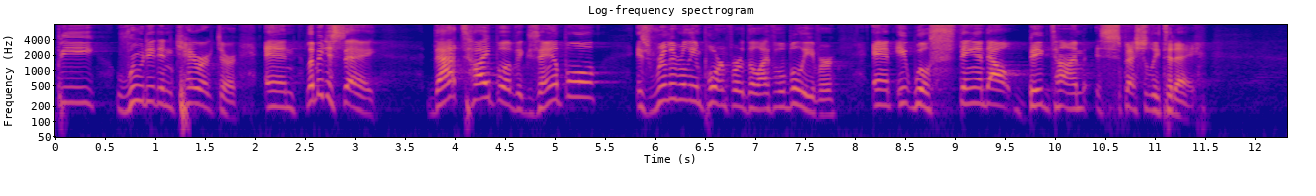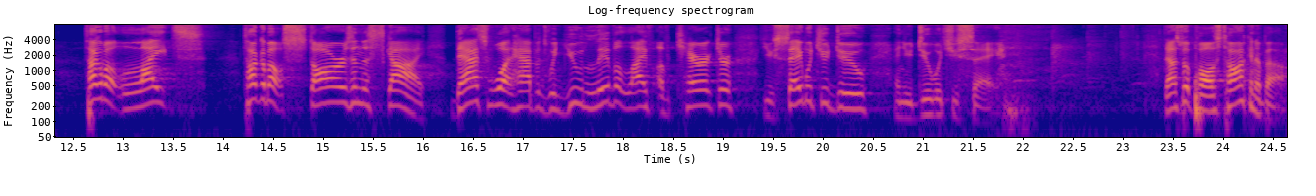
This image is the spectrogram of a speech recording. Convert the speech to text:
be rooted in character. And let me just say, that type of example is really, really important for the life of a believer, and it will stand out big time, especially today. Talk about lights, talk about stars in the sky. That's what happens when you live a life of character. You say what you do and you do what you say. That's what Paul's talking about.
